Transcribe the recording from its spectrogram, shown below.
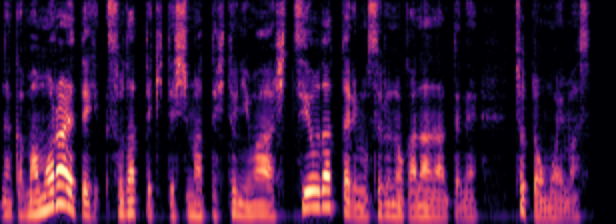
なんか守られて育ってきてしまった人には必要だったりもするのかななんてね、ちょっと思います。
